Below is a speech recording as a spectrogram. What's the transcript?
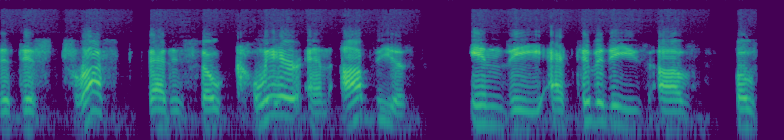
the distrust that is so clear and obvious in the activities of both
